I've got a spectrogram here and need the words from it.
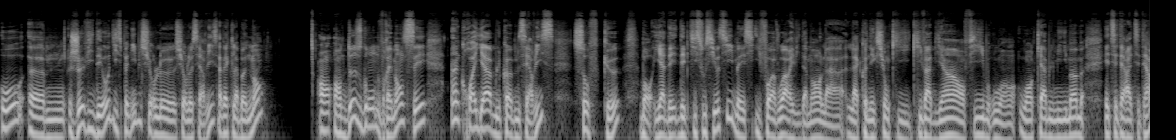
aux euh, jeux vidéo disponibles sur le, sur le service avec l'abonnement. En, deux secondes, vraiment, c'est incroyable comme service. Sauf que, bon, il y a des, petits soucis aussi, mais il faut avoir évidemment la, connexion qui, va bien en fibre ou en, câble minimum, etc., etc.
